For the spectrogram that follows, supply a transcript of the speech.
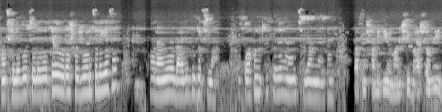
আমার ছেলে বউ চলে যেতে ওরা শ্বশুরবাড়ি চলে গেছে আর আমি ওই বাইরের দিকে ছিলাম। কখন কি করেছে আমি ছিলাম না এখানে। আপনার স্বামী কি মানসিক ভারসাম্যহীন?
